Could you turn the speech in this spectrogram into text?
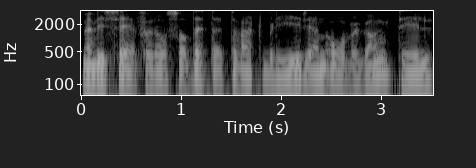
men vi ser for oss at dette etter hvert blir en overgang til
